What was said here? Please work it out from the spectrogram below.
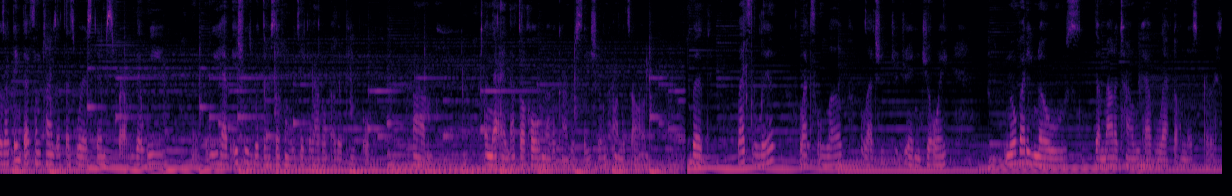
Because I think that sometimes that that's where it stems from. That we we have issues with ourselves and we take it out on other people. Um, and that and that's a whole nother conversation on its own. But let's live, let's love, let's enjoy. Nobody knows the amount of time we have left on this earth.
